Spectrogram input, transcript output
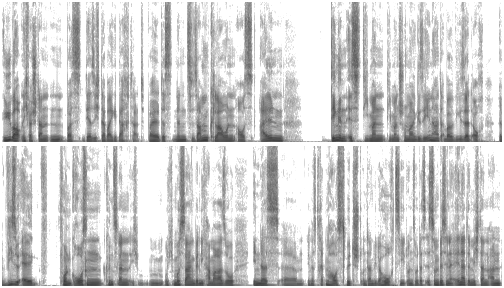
überhaupt nicht verstanden, was der sich dabei gedacht hat, weil das ein Zusammenklauen aus allen Dingen ist, die man, die man schon mal gesehen hat, aber wie gesagt auch äh, visuell von großen Künstlern. Ich, ich muss sagen, wenn die Kamera so in das, ähm, in das Treppenhaus switcht und dann wieder hochzieht und so, das ist so ein bisschen, erinnerte mich dann an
